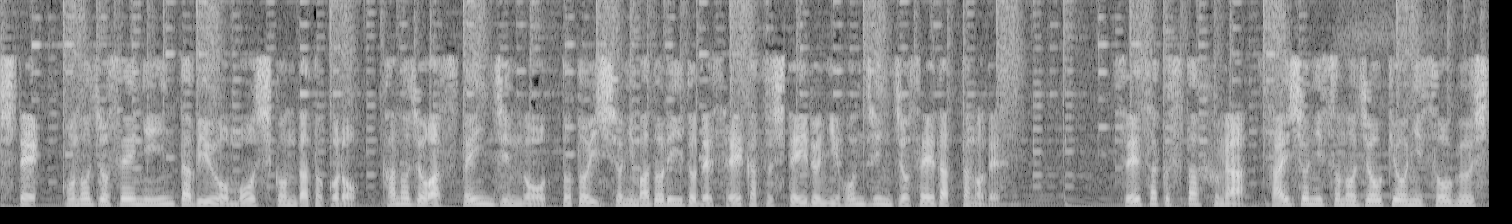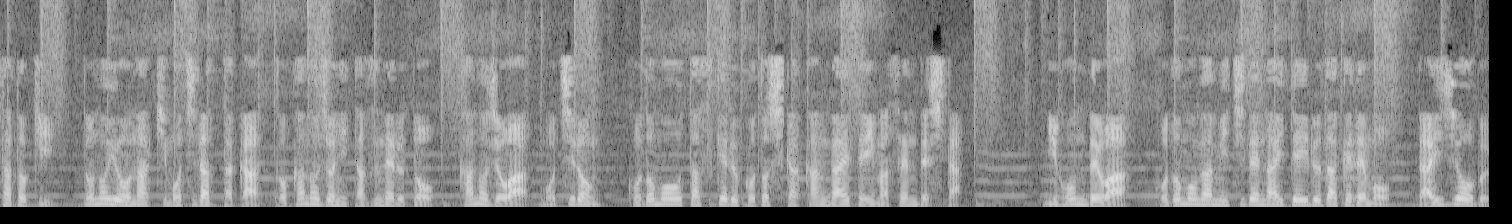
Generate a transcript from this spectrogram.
して、この女性にインタビューを申し込んだところ、彼女はスペイン人の夫と一緒にマドリードで生活している日本人女性だったのです。制作スタッフが最初にその状況に遭遇した時、どのような気持ちだったかと彼女に尋ねると、彼女はもちろん子供を助けることしか考えていませんでした。日本では子供が道で泣いているだけでも大丈夫。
